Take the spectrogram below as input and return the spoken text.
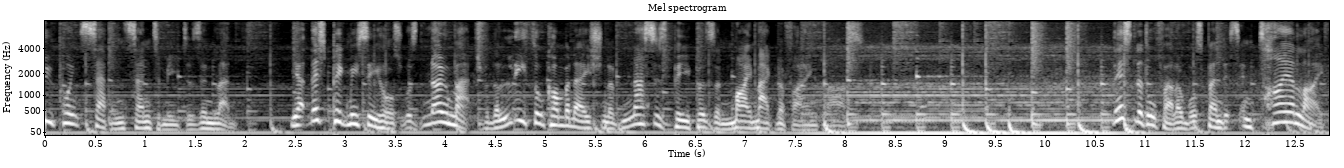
2.7 centimetres in length. Yet this pygmy seahorse was no match for the lethal combination of Nas's peepers and my magnifying glass. This little fella will spend its entire life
